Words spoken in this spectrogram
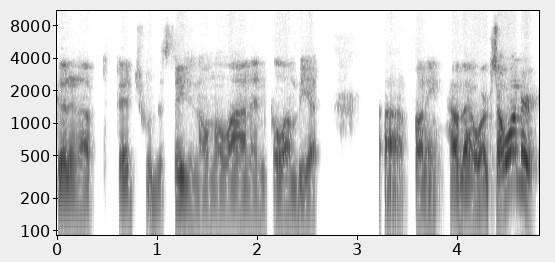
good enough to pitch with the season on the line in Columbia. Uh, funny how that works. I wonder,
